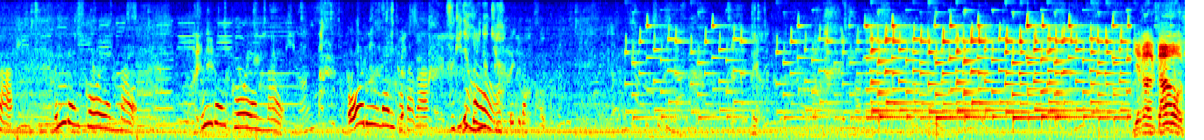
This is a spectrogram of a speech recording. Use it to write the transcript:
は水田公園前水田公園前横流なり方は次で降りなきゃてください Llega el caos.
